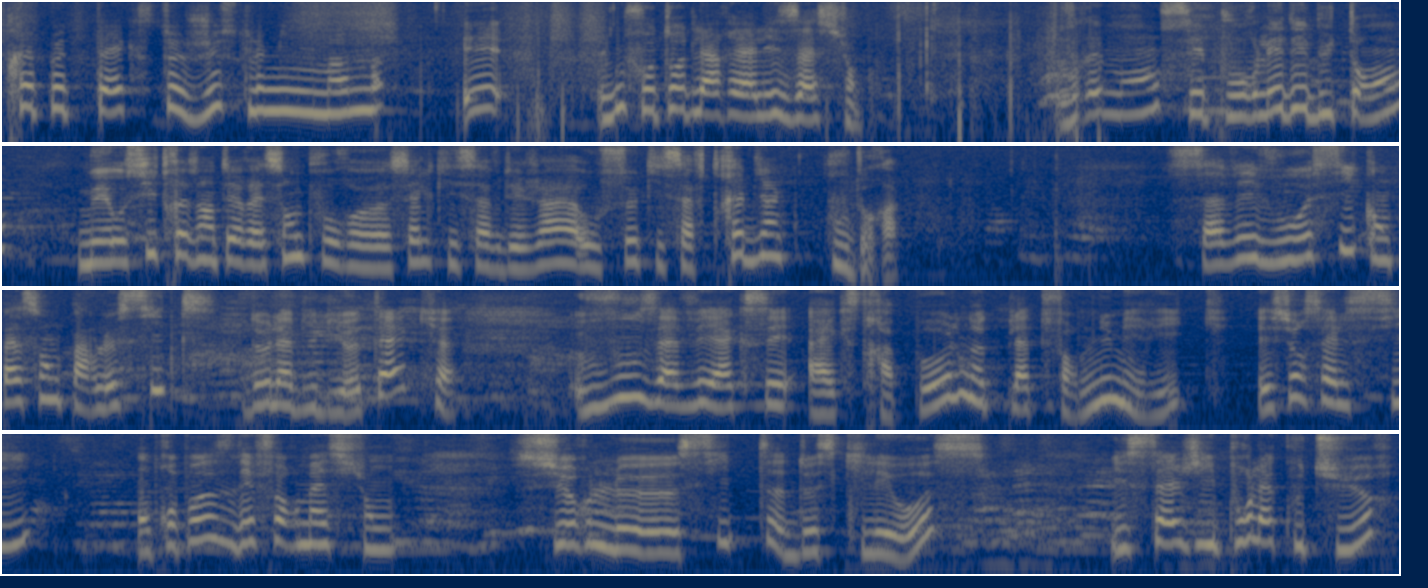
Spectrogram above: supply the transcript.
très peu de texte, juste le minimum et une photo de la réalisation. Vraiment, c'est pour les débutants, mais aussi très intéressant pour euh, celles qui savent déjà ou ceux qui savent très bien coudre. Savez-vous aussi qu'en passant par le site de la bibliothèque, vous avez accès à Extrapole, notre plateforme numérique, et sur celle-ci, on propose des formations sur le site de Skileos. Il s'agit pour la couture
